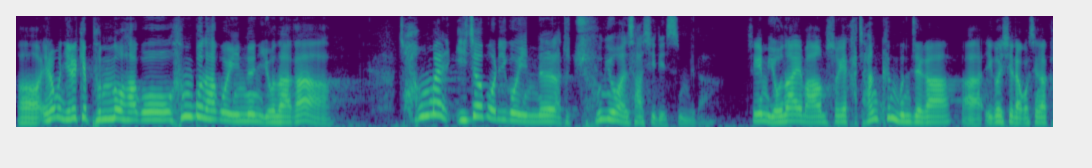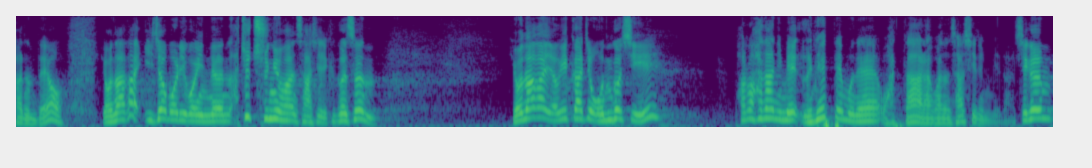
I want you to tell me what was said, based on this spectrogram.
어, 여러분 이렇게 분노하고 흥분하고 있는 요나가 정말 잊어버리고 있는 아주 중요한 사실이 있습니다. 지금 요나의 마음속에 가장 큰 문제가 아, 이것이라고 생각하는데요. 요나가 잊어버리고 있는 아주 중요한 사실 그것은 요나가 여기까지 온 것이 바로 하나님의 은혜 때문에 왔다라고 하는 사실입니다. 지금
